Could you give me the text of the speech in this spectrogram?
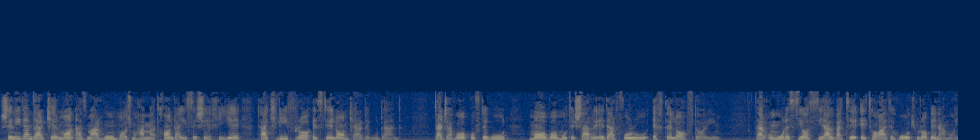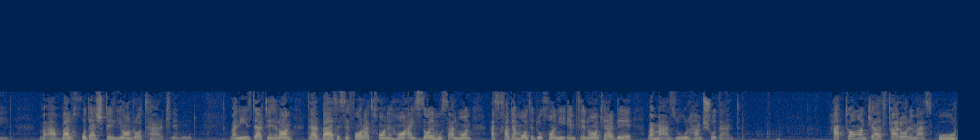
شنیدم در کرمان از مرحوم حاج محمد خان رئیس شیخیه تکلیف را استعلام کرده بودند. در جواب گفته بود ما با متشرعه در فرو اختلاف داریم در امور سیاسی البته اطاعت حکم را بنمایید و اول خودش قلیان را ترک نمود و نیز در تهران در بعض سفارتخانه ها اجزای مسلمان از خدمات دخانی امتناع کرده و معذور هم شدند. حتی آنکه از قرار مذکور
